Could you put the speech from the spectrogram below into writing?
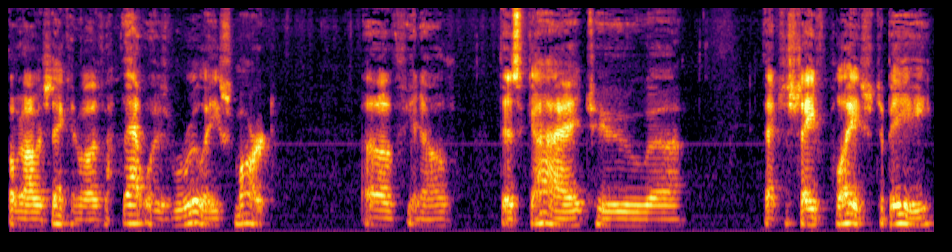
But what I was thinking was that was really smart of you know this guy to uh, that's a safe place to be,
